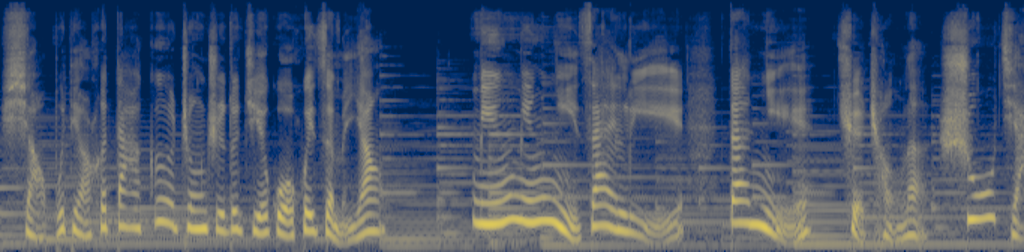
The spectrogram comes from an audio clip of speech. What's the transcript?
小不点儿和大个争执的结果会怎么样？明明你在理，但你却成了输家。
